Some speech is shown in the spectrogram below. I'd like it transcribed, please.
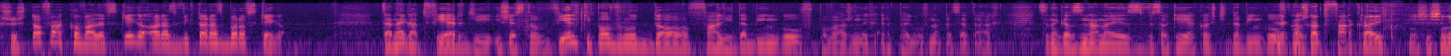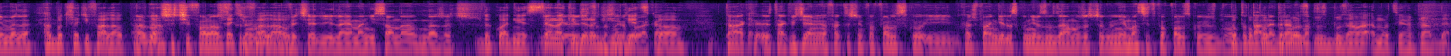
Krzysztofa Kowalewskiego oraz Wiktora Zborowskiego. Cenega twierdzi, iż jest to wielki powrót do fali dubbingów poważnych RPGów na PC-tach. Cenega znana jest z wysokiej jakości dubbingów. Jak na przykład Far Cry, jeśli się nie mylę. Albo trzeci Fallout, prawda? Albo trzeci Fallout, Trzeci w którym Fallout. wycięli Liama Nisona na rzecz... Dokładnie, scena, kiedy rodzi się dziecko. Tak, y, tak, widziałem ją faktycznie po polsku i choć po angielsku nie wzbudzała może szczególnie emocji, to po polsku już było Po, po, totalne po, po drewno. polsku wzbudzała emocje, naprawdę.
